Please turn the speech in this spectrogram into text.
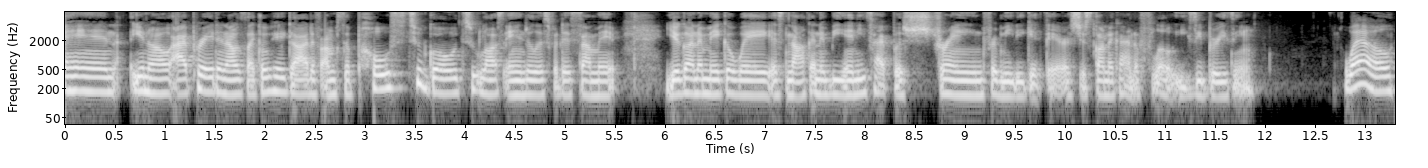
And, you know, I prayed and I was like, okay, God, if I'm supposed to go to Los Angeles for this summit, you're going to make a way. It's not going to be any type of strain for me to get there. It's just going to kind of flow easy breezy. Well,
